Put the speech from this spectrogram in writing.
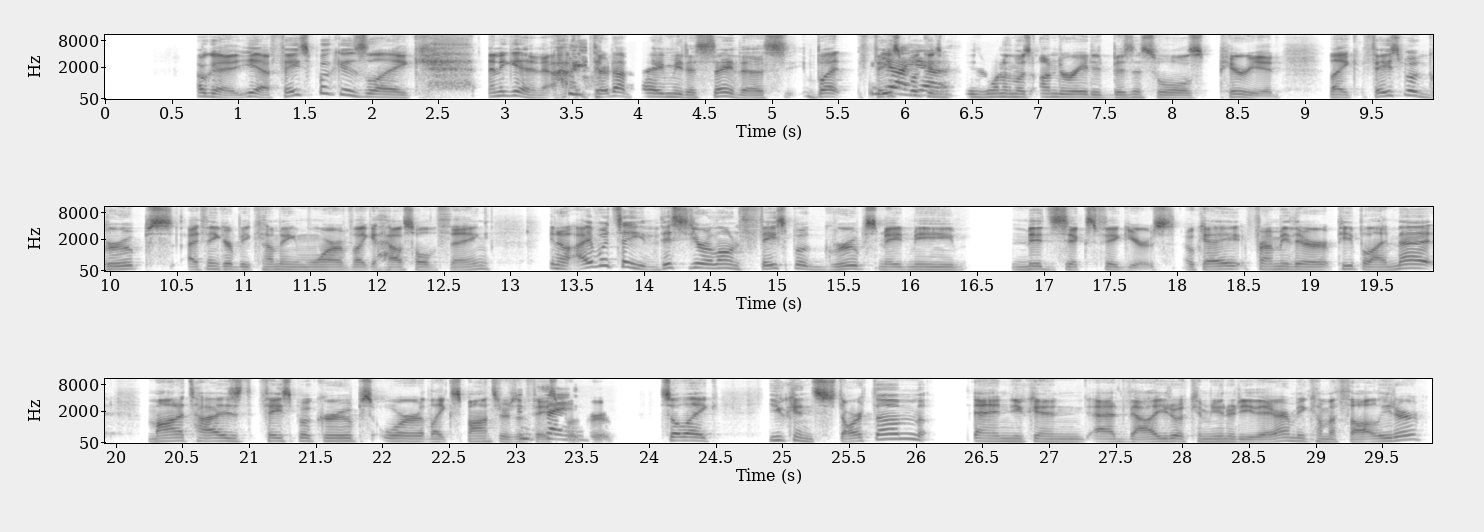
Okay, yeah, Facebook is like, and again, they're not paying me to say this, but Facebook yeah, yeah. Is, is one of the most underrated business tools, period. Like, Facebook groups, I think, are becoming more of like a household thing. You know, I would say this year alone, Facebook groups made me mid six figures, okay, from either people I met, monetized Facebook groups, or like sponsors of Insane. Facebook group. So, like, you can start them and you can add value to a community there and become a thought leader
